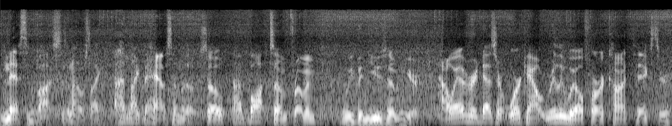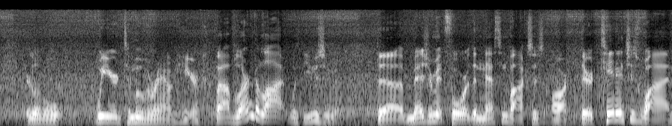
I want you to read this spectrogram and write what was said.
nesting boxes and I was like I'd like to have some of those so I bought some from him and we've been using them here however it doesn't work out really well for our context. They're, they're a little weird to move around here. But I've learned a lot with using them. The measurement for the nesting boxes are they're 10 inches wide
